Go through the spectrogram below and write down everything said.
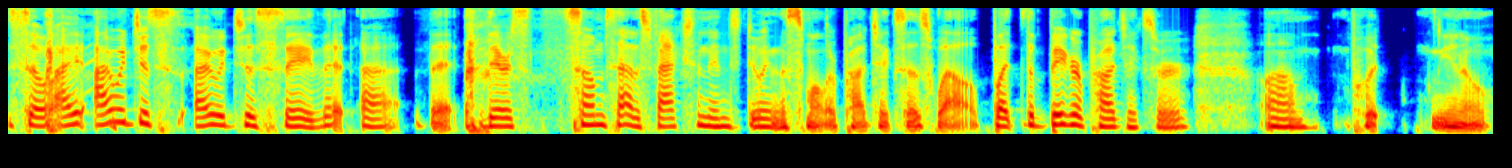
so I, I would just I would just say that uh, that there's some satisfaction into doing the smaller projects as well, but the bigger projects are um, put you know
